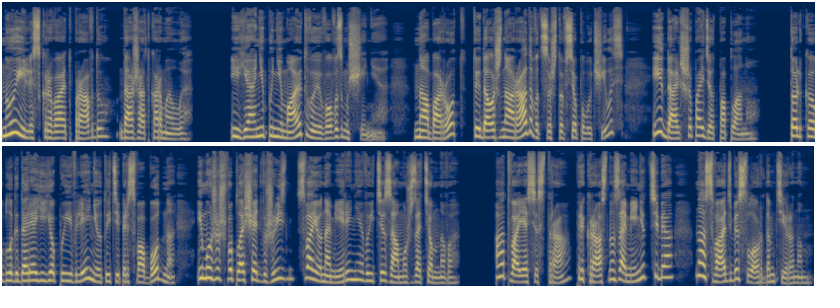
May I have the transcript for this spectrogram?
Ну или скрывает правду даже от Кармеллы. И я не понимаю твоего возмущения. Наоборот, ты должна радоваться, что все получилось, и дальше пойдет по плану. Только благодаря ее появлению ты теперь свободна и можешь воплощать в жизнь свое намерение выйти замуж за темного. А твоя сестра прекрасно заменит тебя на свадьбе с лордом Тираном.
